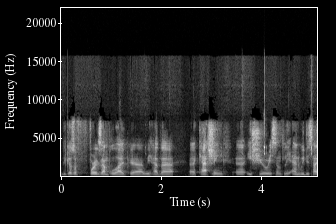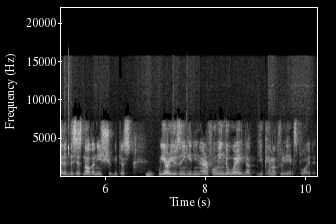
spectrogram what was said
because of, for example, like uh, we had a, a caching uh, issue recently, and we decided this is not an issue because we are using it in Airflow in the way that you cannot really exploit it.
